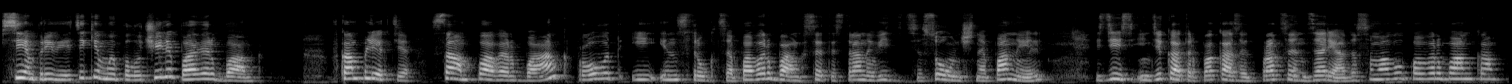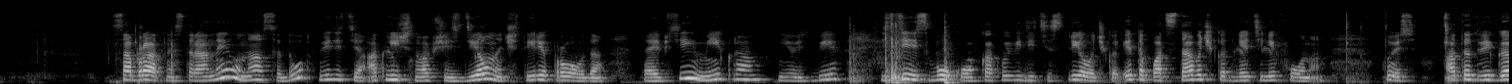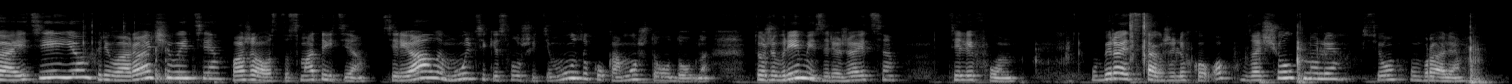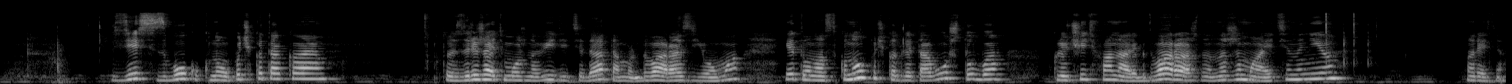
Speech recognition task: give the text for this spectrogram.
Всем приветики! Мы получили Powerbank. В комплекте сам Powerbank, провод и инструкция. Powerbank с этой стороны, видите, солнечная панель. Здесь индикатор показывает процент заряда самого Powerbank. С обратной стороны у нас идут, видите, отлично вообще сделано 4 провода. Type-C, микро, USB. Здесь сбоку, как вы видите, стрелочка. Это подставочка для телефона. То есть Отодвигаете ее, переворачиваете. Пожалуйста, смотрите сериалы, мультики, слушайте музыку, кому что удобно. В то же время и заряжается телефон. Убирается также легко. Оп, защелкнули, все, убрали. Здесь сбоку кнопочка такая. То есть заряжать можно, видите, да, там два разъема. Это у нас кнопочка для того, чтобы включить фонарик. Два раза нажимаете на нее. Смотрите.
